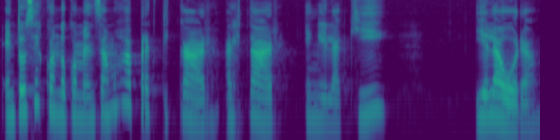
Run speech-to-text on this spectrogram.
Entonces, cuando comenzamos a practicar, a estar en el aquí y el ahora,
